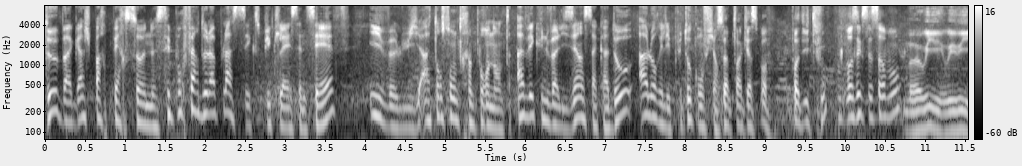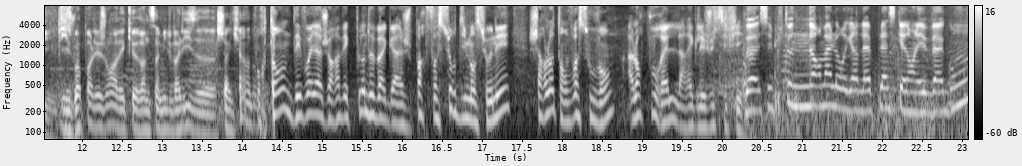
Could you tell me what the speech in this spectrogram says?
Deux bagages par personne, c'est pour faire de la place, explique la SNCF. Yves, lui, attend son train pour Nantes avec une valise et un sac à dos, alors il est plutôt confiant. Ça me tracasse pas, pas du tout. Vous pensez que ça sera bon? Bah oui, oui, oui. Puis je vois pas les gens avec 25 000 valises euh, chacun. donc. Pourtant, des voyageurs avec plein de bagages, parfois surdimensionnés, Charlotte en voit souvent, alors pour elle, la règle est justifiée. Bah, c'est plutôt normal au regard de la place qu'il y a dans les wagons.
